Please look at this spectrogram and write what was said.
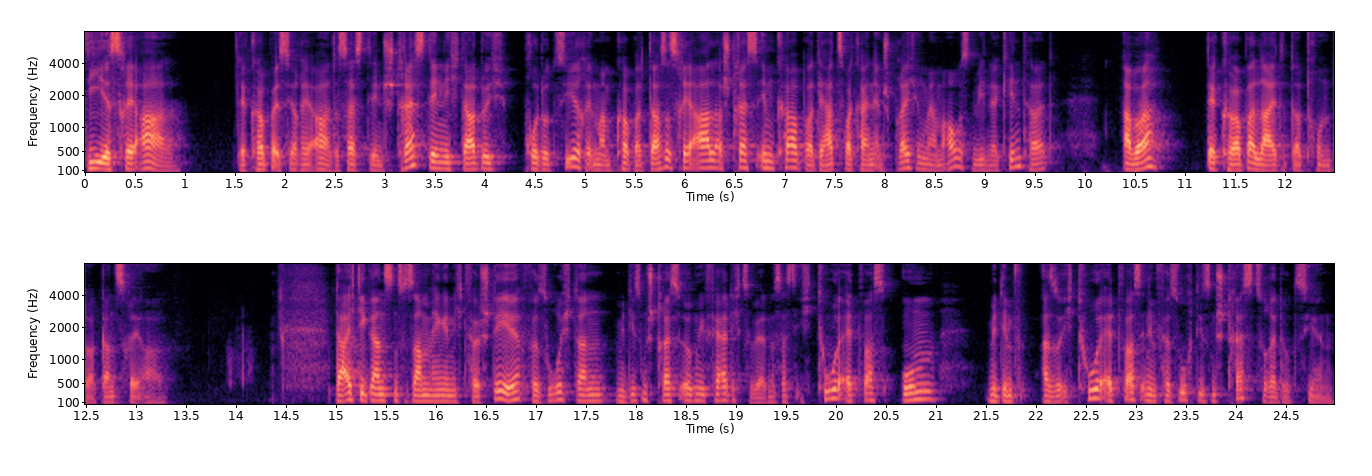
die ist real. Der Körper ist ja real. Das heißt, den Stress, den ich dadurch produziere in meinem Körper, das ist realer Stress im Körper. Der hat zwar keine Entsprechung mehr im Außen wie in der Kindheit, aber der Körper leidet darunter, ganz real. Da ich die ganzen Zusammenhänge nicht verstehe, versuche ich dann mit diesem Stress irgendwie fertig zu werden. Das heißt, ich tue etwas, um mit dem, also ich tue etwas in dem Versuch, diesen Stress zu reduzieren.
